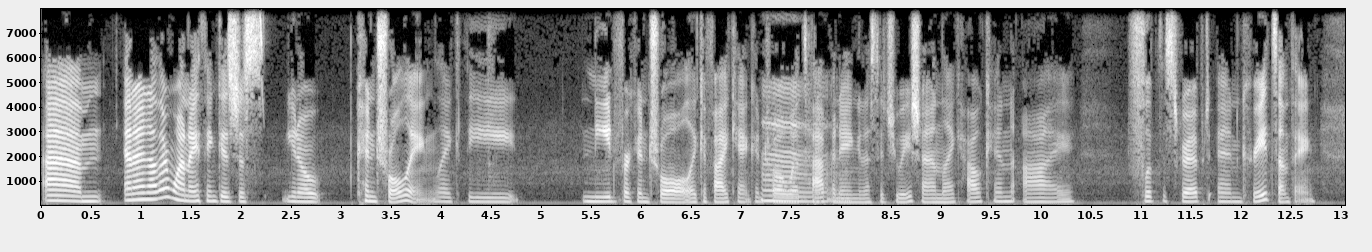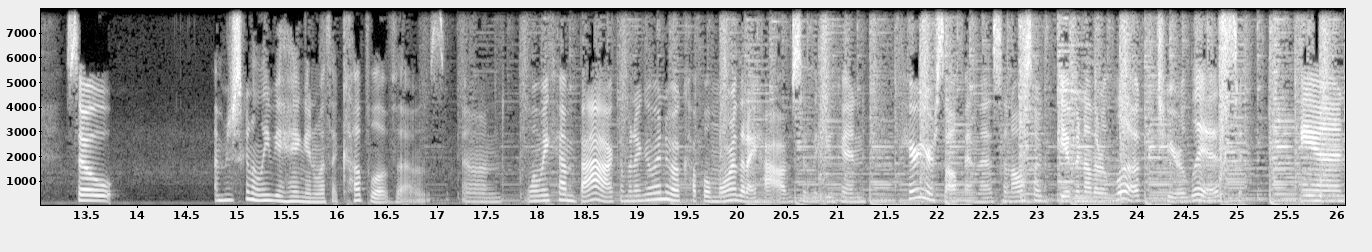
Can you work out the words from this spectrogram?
Um, and another one I think is just, you know, controlling, like the need for control. Like if I can't control what's Mm. happening in a situation, like how can I flip the script and create something? So I'm just going to leave you hanging with a couple of those. And when we come back, I'm going to go into a couple more that I have so that you can hear yourself in this and also give another look to your list. And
